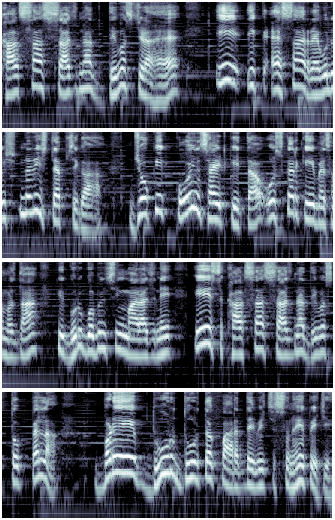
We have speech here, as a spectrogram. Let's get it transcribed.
ਖਾਲਸਾ ਸਾਜਨਾ ਦਿਵਸ ਜਿਹੜਾ ਹੈ, ਇਹ ਇੱਕ ਐਸਾ ਰੈਵੋਲੂਸ਼ਨਰੀ ਸਟੈਪ ਸੀਗਾ ਜੋ ਕਿ ਕੋਇਨਸਾਈਡ ਕੀਤਾ। ਉਸ ਕਰਕੇ ਮੈਂ ਸਮਝਦਾ ਕਿ ਗੁਰੂ ਗੋਬਿੰਦ ਸਿੰਘ ਮਹਾਰਾਜ ਨੇ ਇਸ ਖਾਲਸਾ ਸਾਜਨਾ ਦਿਵਸ ਤੋਂ ਪਹਿਲਾਂ ਬੜੇ ਦੂਰ ਦੂਰ ਤੱਕ ਭਾਰਤ ਦੇ ਵਿੱਚ ਸੁਨੇਹੇ ਭੇਜੇ।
